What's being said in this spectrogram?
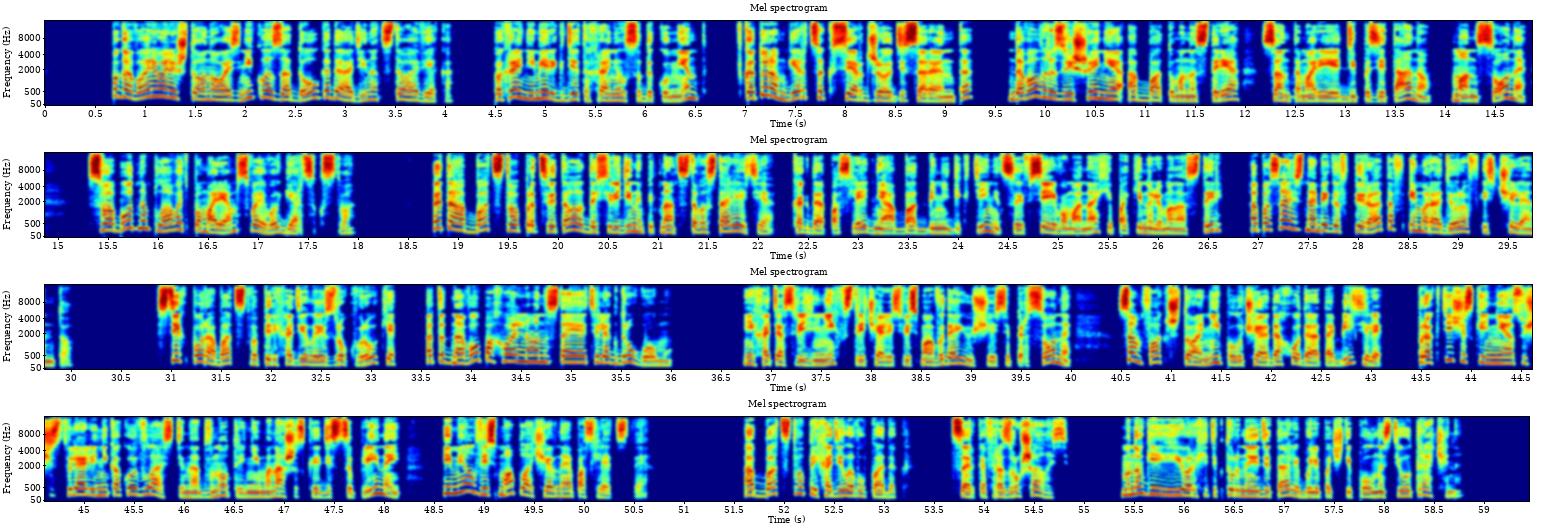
Поговаривали, что оно возникло задолго до XI века. По крайней мере, где-то хранился документ, в котором герцог Серджио ди Соренто давал разрешение аббату монастыря Санта-Мария-ди-Позитано, Мансоне, свободно плавать по морям своего герцогства. Это аббатство процветало до середины 15 столетия, когда последний аббат-бенедиктинец и все его монахи покинули монастырь, опасаясь набегов пиратов и мародеров из Челенто. С тех пор аббатство переходило из рук в руки от одного похвального настоятеля к другому. И хотя среди них встречались весьма выдающиеся персоны, сам факт, что они, получая доходы от обители, практически не осуществляли никакой власти над внутренней монашеской дисциплиной, имел весьма плачевные последствия. Аббатство приходило в упадок. Церковь разрушалась. Многие ее архитектурные детали были почти полностью утрачены.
